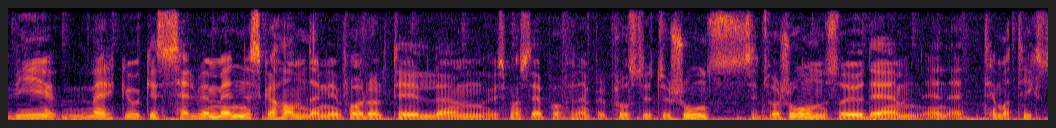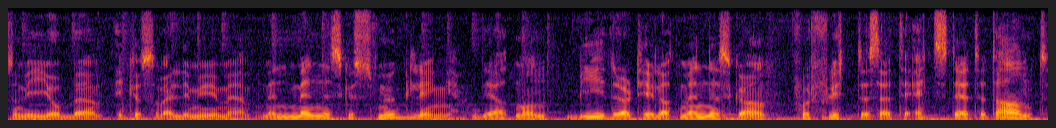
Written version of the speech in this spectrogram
Vi merker jo ikke selve menneskehandelen i forhold til um, Hvis man ser på f.eks. prostitusjonssituasjonen, så er jo det en, en tematikk som vi jobber ikke så veldig mye med. Men menneskesmugling, det at man bidrar til at mennesker forflytter seg til et sted til et annet,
